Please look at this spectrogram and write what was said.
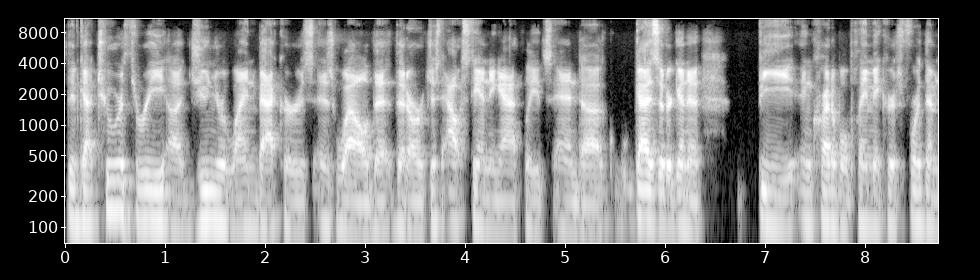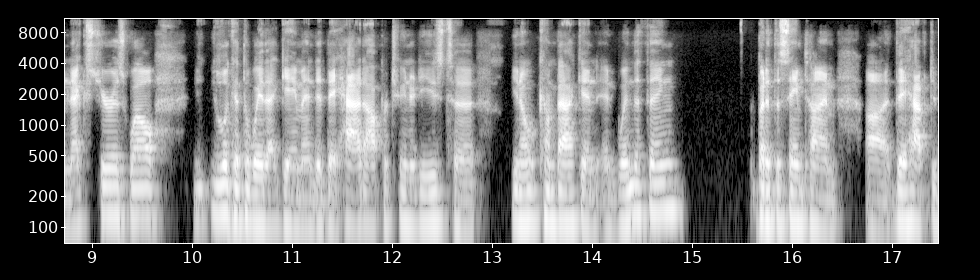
they've got two or three uh, junior linebackers as well that that are just outstanding athletes and uh, guys that are going to be incredible playmakers for them next year as well. You look at the way that game ended; they had opportunities to, you know, come back and, and win the thing. But at the same time, uh, they have to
